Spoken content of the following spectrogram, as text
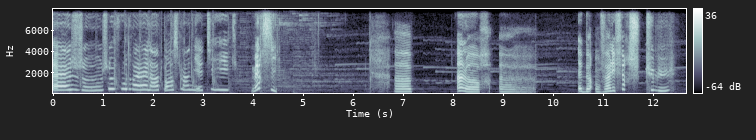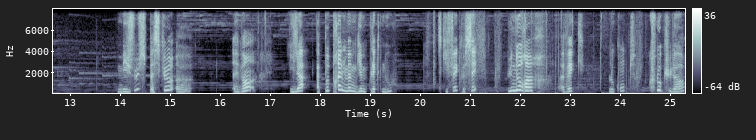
Je, voudrais la pince magnétique. Merci. Euh, alors, euh, eh ben, on va aller faire Stulu. Mais juste parce que, euh, eh ben, il a à peu près le même gameplay que nous. Ce qui fait que c'est une horreur avec le compte Clocula.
